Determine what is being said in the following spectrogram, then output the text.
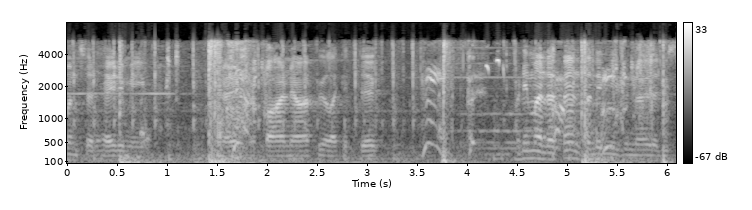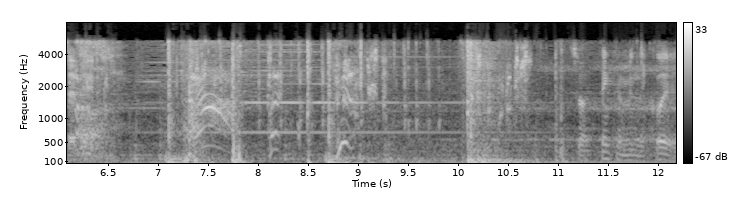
Someone said hey to me. I didn't now I feel like a dick. But in my defense, I didn't even know that he said hey. So I think I'm in the clear.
